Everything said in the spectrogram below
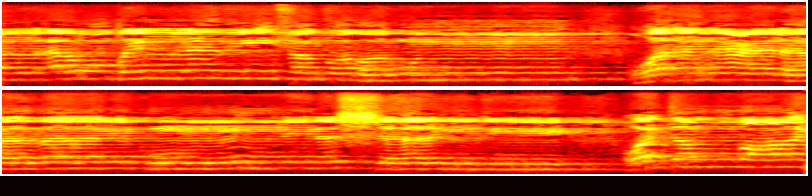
والأرض الذي فطرهن وأنا على ذلك من الشاهدين. وتالله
